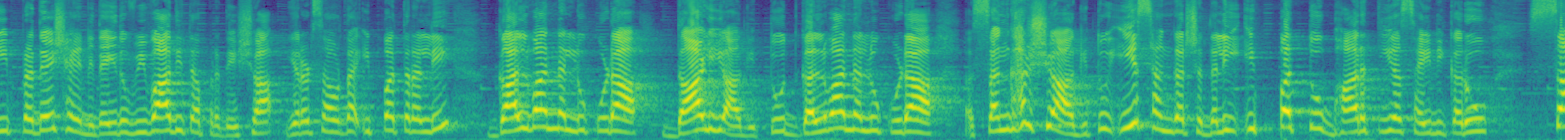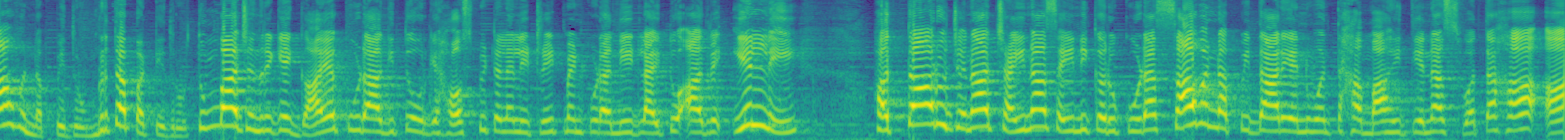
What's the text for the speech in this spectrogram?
ಈ ಪ್ರದೇಶ ಏನಿದೆ? ಇದು ವಿವಾದಿತ ಪ್ರದೇಶ. ಎರಡ್ ಸಾವಿರದ ಇಪ್ಪತ್ತರಲ್ಲಿ ಗಲ್ವಾನ್ನಲ್ಲೂ ಕೂಡ ದಾಳಿ ಆಗಿತ್ತು. ಗಲ್ವಾನ್ನಲ್ಲೂ ಕೂಡ ಸಂಘರ್ಷ ಆಗಿತ್ತು. ಈ ಸಂಘರ್ಷದಲ್ಲಿ ಇಪ್ಪತ್ತು ಭಾರತೀಯ ಸೈನಿಕರು ಸಾವನ್ನಪ್ಪಿದ್ರು, ಮೃತಪಟ್ಟಿದ್ರು. ತುಂಬಾ ಜನರಿಗೆ ಗಾಯ ಕೂಡ ಆಗಿತ್ತು. ಅವ್ರಿಗೆ ಹಾಸ್ಪಿಟಲ್ನಲ್ಲಿ ಟ್ರೀಟ್ಮೆಂಟ್ ಕೂಡ ನೀಡಲಾಯಿತು. ಆದ್ರೆ ಇಲ್ಲಿ ಹತ್ತಾರು ಜನ ಚೈನಾ ಸೈನಿಕರು ಕೂಡ ಸಾವನ್ನಪ್ಪಿದ್ದಾರೆ ಎನ್ನುವಂತಹ ಮಾಹಿತಿಯನ್ನ ಸ್ವತಃ ಆ,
